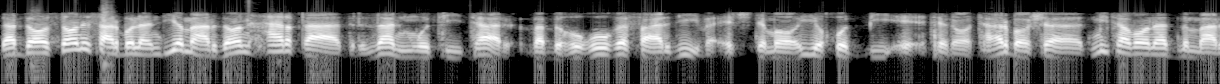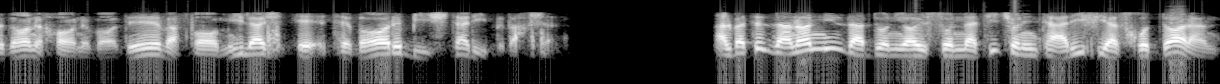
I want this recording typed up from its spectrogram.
در داستان سربلندی مردان هر قدر زن متیتر و به حقوق فردی و اجتماعی خود بی باشد می‌تواند به مردان خانواده و فامیلش اعتبار بیشتری ببخشد. البته زنان نیز در دنیای سنتی چنین تعریفی از خود دارند.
